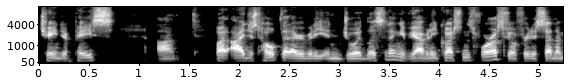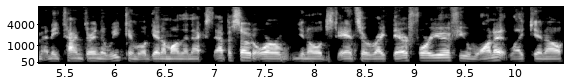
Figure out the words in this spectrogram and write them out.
change of pace. Um, but I just hope that everybody enjoyed listening. If you have any questions for us, feel free to send them anytime during the week, and we'll get them on the next episode, or you know, we'll just answer right there for you if you want it. Like you know,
